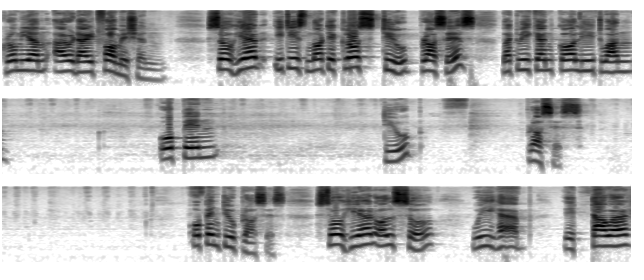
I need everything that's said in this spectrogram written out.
chromium iodide formation. So, here it is not a closed tube process, but we can call it one open tube process. open tube process. So, here also we have a tower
